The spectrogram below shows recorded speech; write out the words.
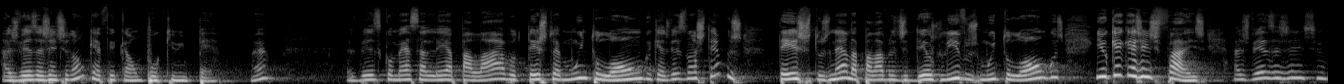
às vezes a gente não quer ficar um pouquinho em pé, né? Às vezes começa a ler a palavra, o texto é muito longo, que às vezes nós temos textos, né, na palavra de Deus, livros muito longos, e o que que a gente faz? Às vezes a gente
